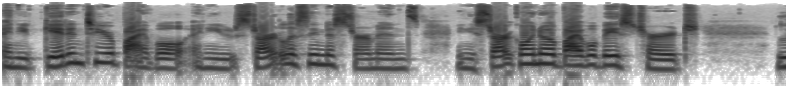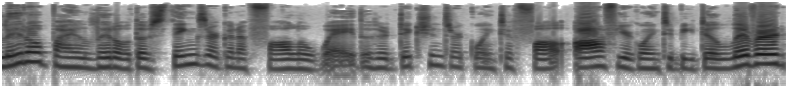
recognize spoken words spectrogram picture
and you get into your Bible and you start listening to sermons and you start going to a Bible based church little by little, those things are going to fall away. Those addictions are going to fall off. You're going to be delivered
